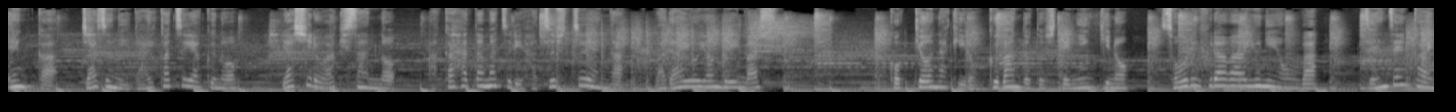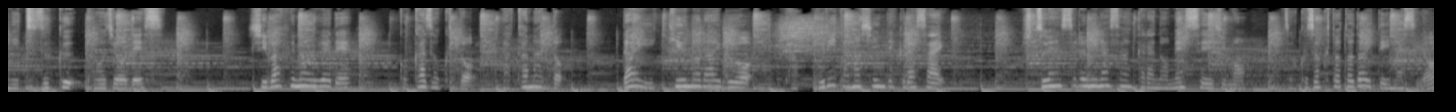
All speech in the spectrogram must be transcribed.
演歌ジャズに大活躍の八代亜紀さんの赤旗祭り初出演が話題を呼んでいます。国境なきロックバンドとして人気のソウルフラワーユニオンは前々回に続く登場です。芝生の上でご家族と仲間と第1級のライブをたっぷり楽しんでください。出演する皆さんからのメッセージも続々と届いていますよ。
